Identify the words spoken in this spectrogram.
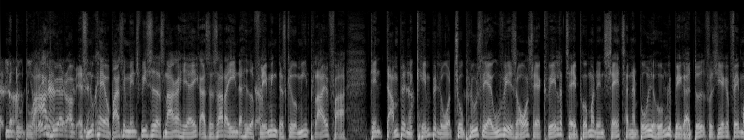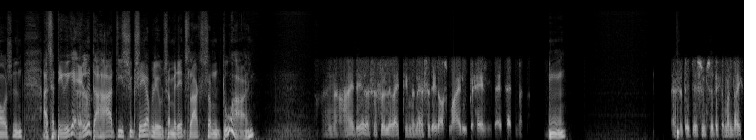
Altså, Men du, du har længe, hørt om... Altså, nu kan jeg jo bare sige, mens vi sidder og snakker her, ikke? Altså, så er der en, der hedder ja. Flemming, der skriver, min plejefar, den dampende ja. kæmpe lort, tog pludselig af uvisse årsager kvælertag på mig. Den satan, han boede i Humlebæk og er død for cirka fem år siden. Altså, det er jo ikke alle, der har de succesoplevelser med den slags, som du har, ikke? Nej, det er da selvfølgelig rigtigt, men altså, det er da også meget ubehageligt, at, at man... Mm. Altså, det, det synes jeg, det kan man da ikke...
